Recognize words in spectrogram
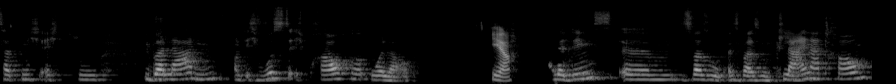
das hat mich echt so überladen und ich wusste, ich brauche Urlaub. Ja. Allerdings, ähm, es war so, es war so ein kleiner Traum.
